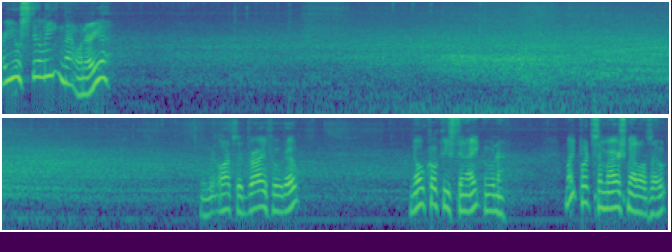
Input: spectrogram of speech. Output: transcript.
Are you still eating that one, are you? We got lots of dry food out. No cookies tonight. We're gonna might put some marshmallows out.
